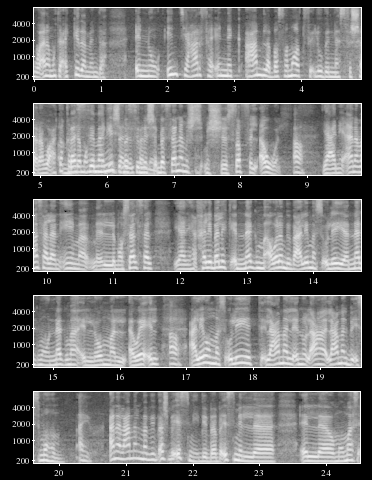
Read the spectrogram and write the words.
وأنا متأكدة من ده إنه انت عارفة إنك عاملة بصمات في قلوب الناس في الشارع وأعتقد ده بس مهم جدا بس مش. بس أنا مش مش الصف الأول. آه. يعني أنا مثلا إيه المسلسل يعني خلي بالك النجم اولا بيبقى عليه مسؤولية النجم والنجمة اللي هم الأوائل آه. عليهم مسؤولية العمل لأنه الع- العمل باسمهم. أيوه. أنا العمل ما بيبقاش باسمي بيبقى باسم ال- الممثل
